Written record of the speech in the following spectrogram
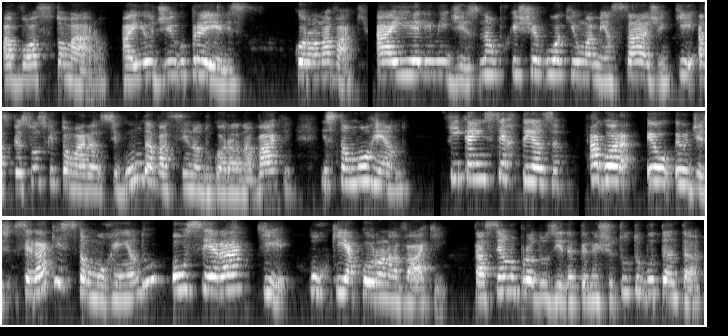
avós tomaram? Aí eu digo para eles, Coronavac. Aí ele me diz: não, porque chegou aqui uma mensagem que as pessoas que tomaram a segunda vacina do Coronavac estão morrendo. Fica a incerteza. Agora, eu, eu disse: será que estão morrendo? Ou será que, porque a Coronavac está sendo produzida pelo Instituto Butantan,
